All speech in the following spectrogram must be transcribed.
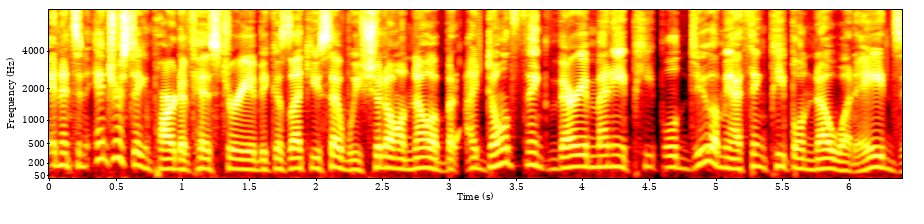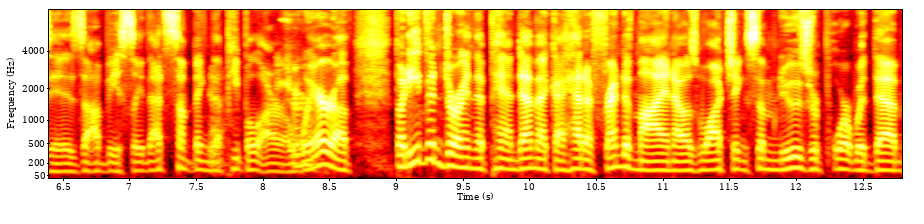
And it's an interesting part of history because, like you said, we should all know it. But I don't think very many people do. I mean, I think people know what AIDS is. Obviously, that's something yeah, that people are sure. aware of. But even during the pandemic, I had a friend of mine. I was watching some news report with them,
